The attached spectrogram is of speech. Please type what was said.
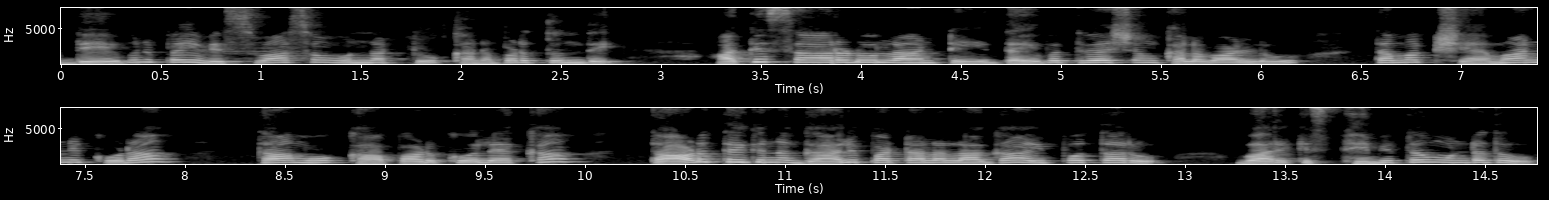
దేవునిపై విశ్వాసం ఉన్నట్టు కనబడుతుంది. అతిసారుడు లాంటి దైవద్వేషం కలవాళ్ళు తమ క్షేమాన్ని కూడా తాము కాపాడుకోలేక తాడు తెగిన గాలి అయిపోతారు. వారికి స్థిమితం ఉండదు.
